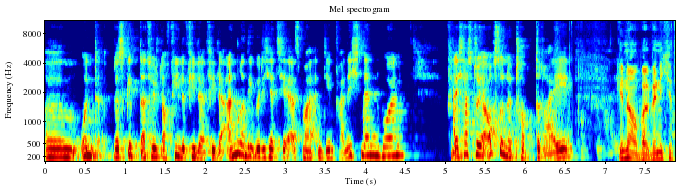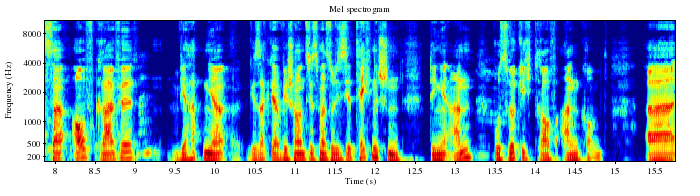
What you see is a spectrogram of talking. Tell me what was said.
ähm, und das gibt natürlich noch viele, viele, viele andere, die würde ich jetzt hier erstmal in dem Fall nicht nennen wollen. Vielleicht hast du ja auch so eine Top 3. Genau, weil wenn ich jetzt da aufgreife, wir hatten ja gesagt, ja, wir schauen uns jetzt mal so diese technischen Dinge an, wo es wirklich drauf ankommt. Äh,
